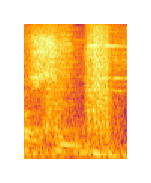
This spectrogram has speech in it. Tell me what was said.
assim.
